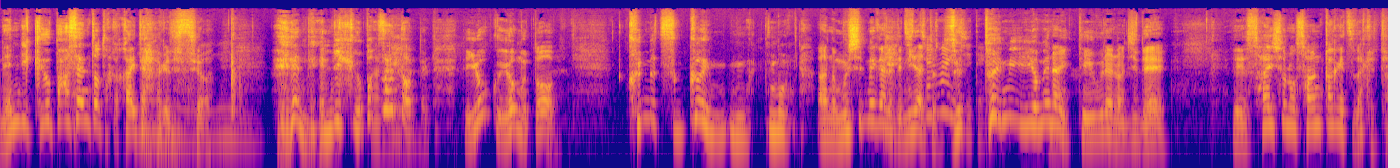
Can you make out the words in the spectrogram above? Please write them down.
年利9%とか書いてあるわけですよ。え、年利 9%? って。でよく読むと、こんなすっごい、もう、あの、虫眼鏡で見ないと絶対読めないっていうぐらいの字で、えー、最初の3か月だけ適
